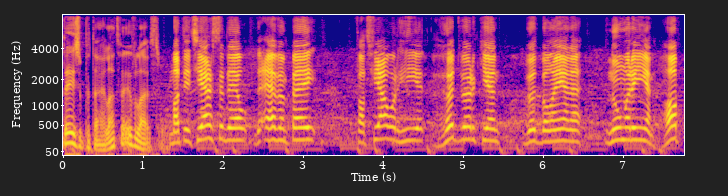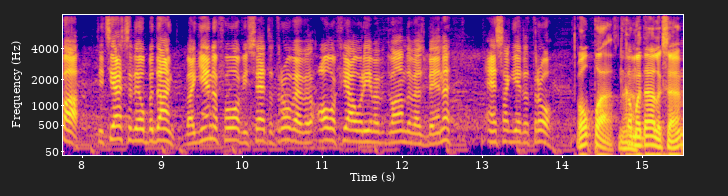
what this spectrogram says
deze partij. Laten we even luisteren. Maar eerste deel, de FNP, wat fjouwer hier, het werkje, wordt belenen, maar in. Hoppa, dit eerste deel bedankt. Wij gaan ervoor, we zetten het erop, we hebben alle fjouwer hier met het binnen. En zo gaat het erop. Hoppa, dat kan maar duidelijk zijn.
